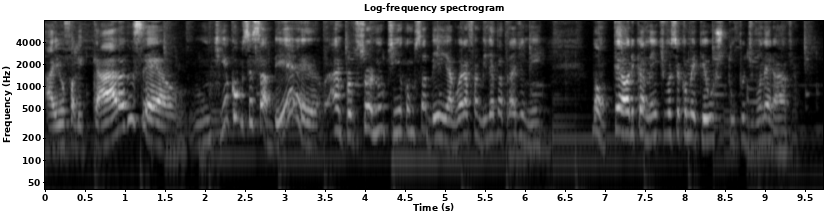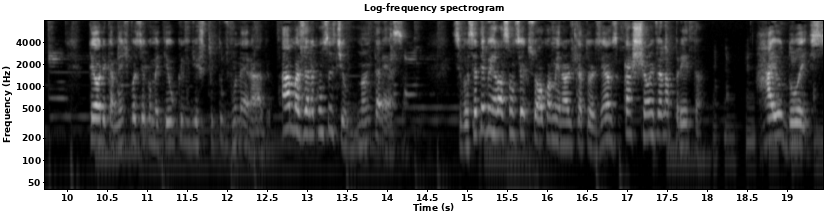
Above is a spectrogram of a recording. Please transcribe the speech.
Aí eu falei, cara do céu, não tinha como você saber? Ah, professor, não tinha como saber, e agora a família tá atrás de mim. Bom, teoricamente você cometeu o estupro de vulnerável. Teoricamente você cometeu o crime de estupro de vulnerável. Ah, mas ela consentiu. Não interessa. Se você teve relação sexual com a menor de 14 anos, caixão e vela preta. Raio 2,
